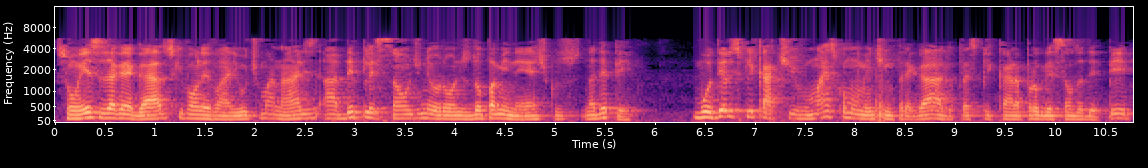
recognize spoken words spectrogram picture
São esses agregados que vão levar, em última análise, à depleção de neurônios dopaminérgicos na DP. O modelo explicativo mais comumente empregado para explicar a progressão da DP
